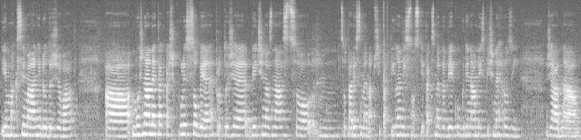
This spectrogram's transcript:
je maximálně dodržovat. A možná ne tak až kvůli sobě, protože většina z nás, co, mm, co tady jsme například v téhle místnosti, tak jsme ve věku, kdy nám nejspíš nehrozí žádná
